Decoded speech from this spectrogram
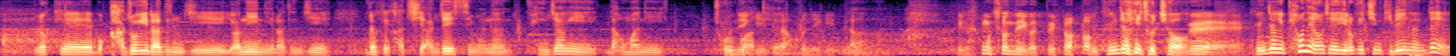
아, 이렇게 뭐 가족이라든지 연인이라든지 이렇게 같이 앉아 있으면은 굉장히 낭만이 좋을 것 분위기 같아요. 있다. 분위기 있다. 네. 이거 너무 좋네 이것도요. 굉장히 좋죠. 네. 굉장히 편해요. 제가 이렇게 지금 기대 있는데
